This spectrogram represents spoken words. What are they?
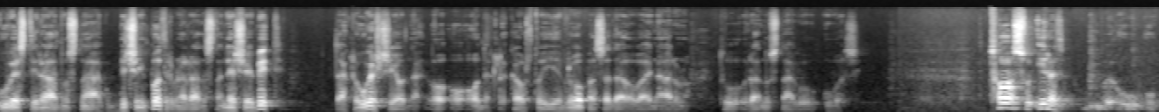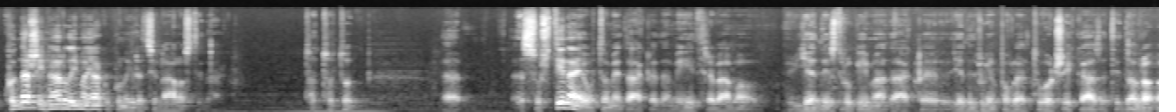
uvesti radnu snagu. Biće im potrebna radna snaga, neće je biti. Dakle, uvešće odakle, kao što i Evropa sada, ovaj, naravno, tu radnu snagu uvozi. To su i kod naših naroda ima jako puno iracionalnosti. Dakle. To, to, to. E, suština je u tome, dakle, da mi trebamo jedni s drugima, dakle, jedni drugim pogledati u oči i kazati, dobro,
